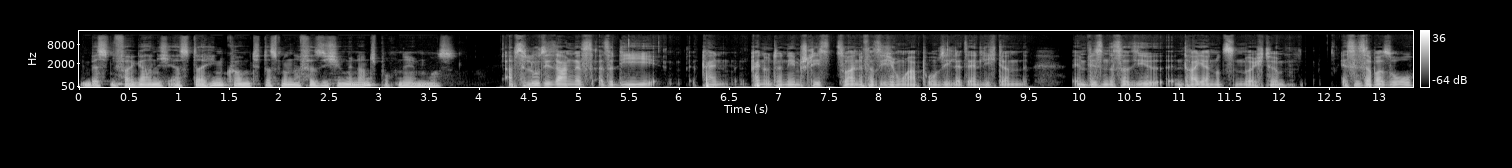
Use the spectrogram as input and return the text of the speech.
im besten Fall gar nicht erst dahin kommt, dass man eine Versicherung in Anspruch nehmen muss. Absolut, Sie sagen es. Also die kein, kein Unternehmen schließt so eine Versicherung ab, um sie letztendlich dann im Wissen, dass er sie in drei Jahren nutzen möchte. Es ist aber so,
